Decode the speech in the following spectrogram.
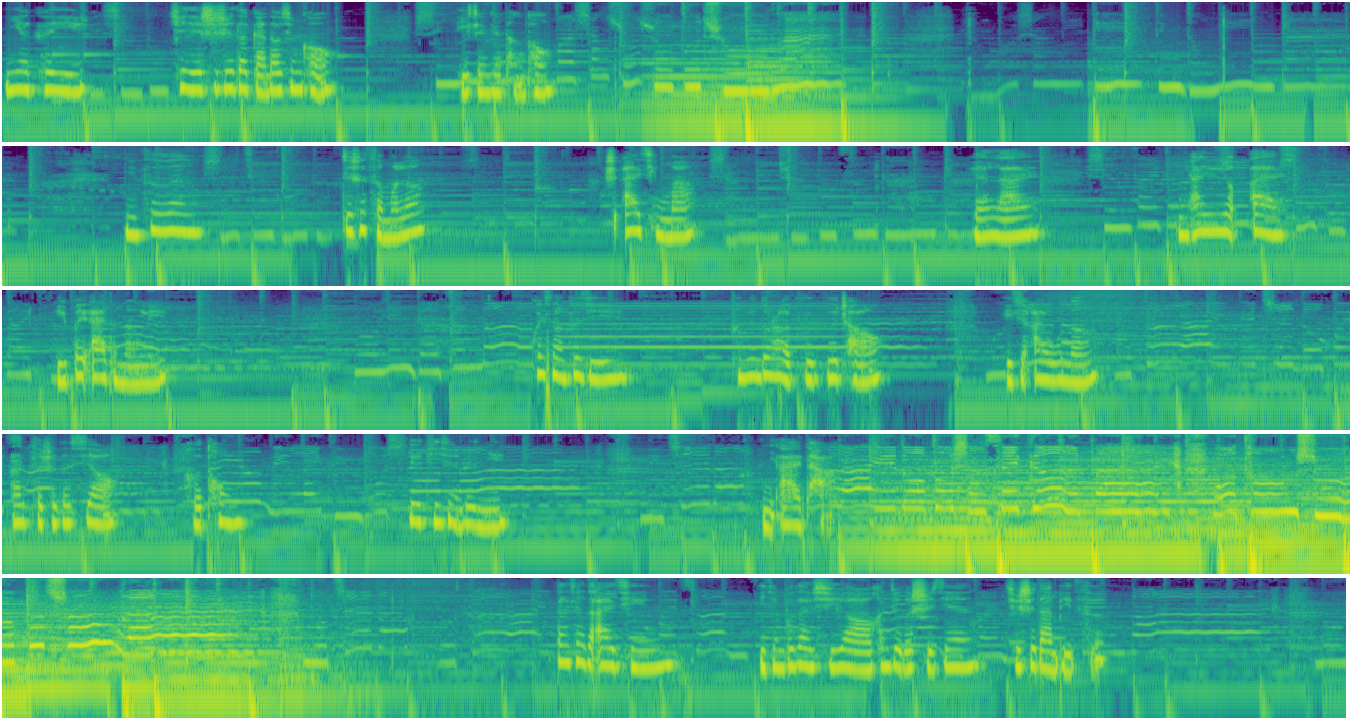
你也可以确确实实的感到胸口一阵阵疼痛。你自问，这是怎么了？是爱情吗？原来，你还拥有爱与被爱的能力。回想自己曾经多少次自嘲已经爱无能，而此时的笑和痛，又提醒着你，你爱他。当下的爱情已经不再需要很久的时间去试探彼此，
